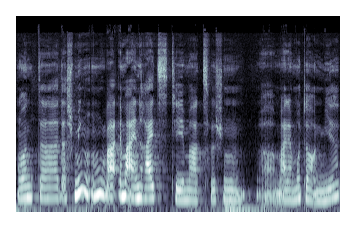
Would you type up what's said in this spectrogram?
Und äh, das Schminken war immer ein Reizthema zwischen äh, meiner Mutter und mir,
